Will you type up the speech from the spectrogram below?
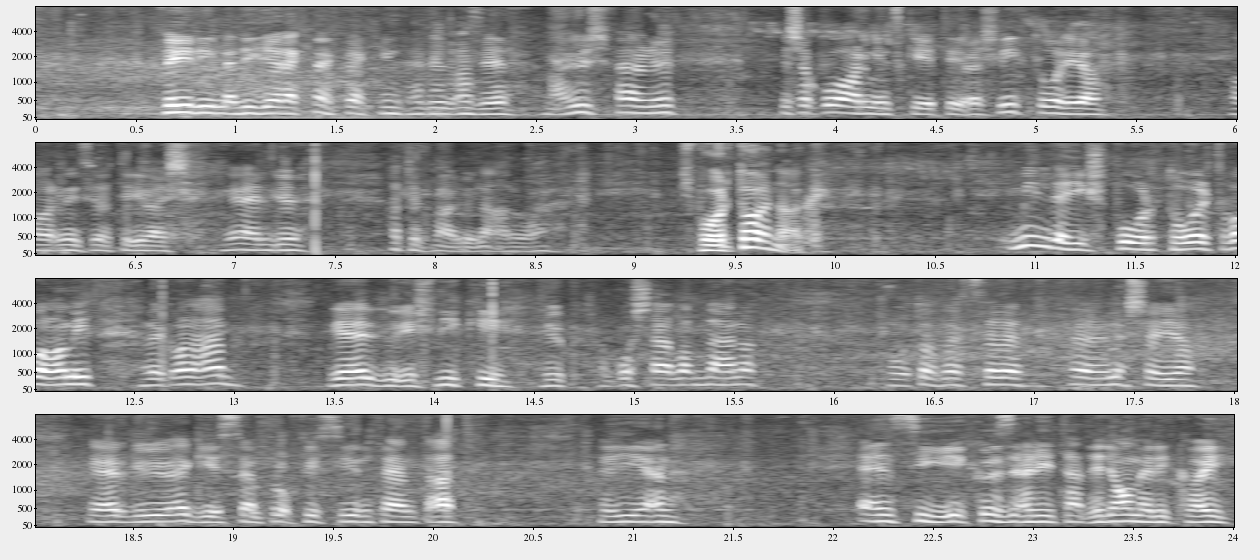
félig meddig gyereknek tekinthető, de azért már ő is felnőtt. És akkor 32 éves Viktória, 35 éves Gergő, hát ők már önállóan. Sportolnak? Mindegyik sportolt valamit legalább, Gergő és Viki, ők a kosárlabdának voltak nagy szerep mesei a Gergő egészen profi szinten, tehát egy ilyen NCAA közeli, tehát egy amerikai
